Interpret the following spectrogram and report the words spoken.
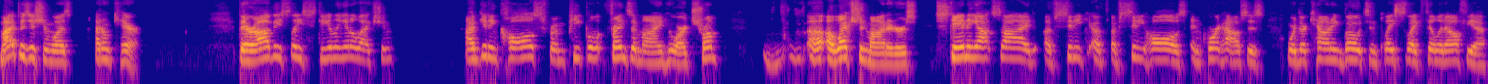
My position was I don't care. They're obviously stealing an election. I'm getting calls from people, friends of mine who are Trump uh, election monitors standing outside of city of, of city halls and courthouses where they're counting votes in places like Philadelphia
